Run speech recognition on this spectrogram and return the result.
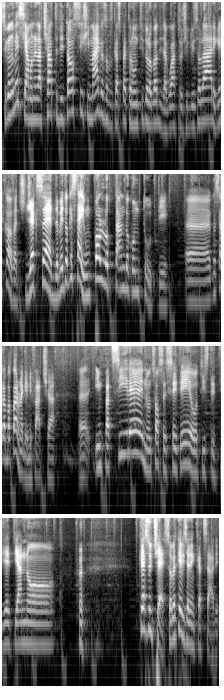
Secondo me siamo nella chat di tossici Microsoft che aspettano un titolo godi da 4 cicli solari. Che cosa? Jack said, vedo che stai un po' lottando con tutti. Uh, questa roba qua non è che mi faccia uh, impazzire. Non so se sei te o ti, ti, ti hanno... che è successo? Perché vi siete incazzati?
